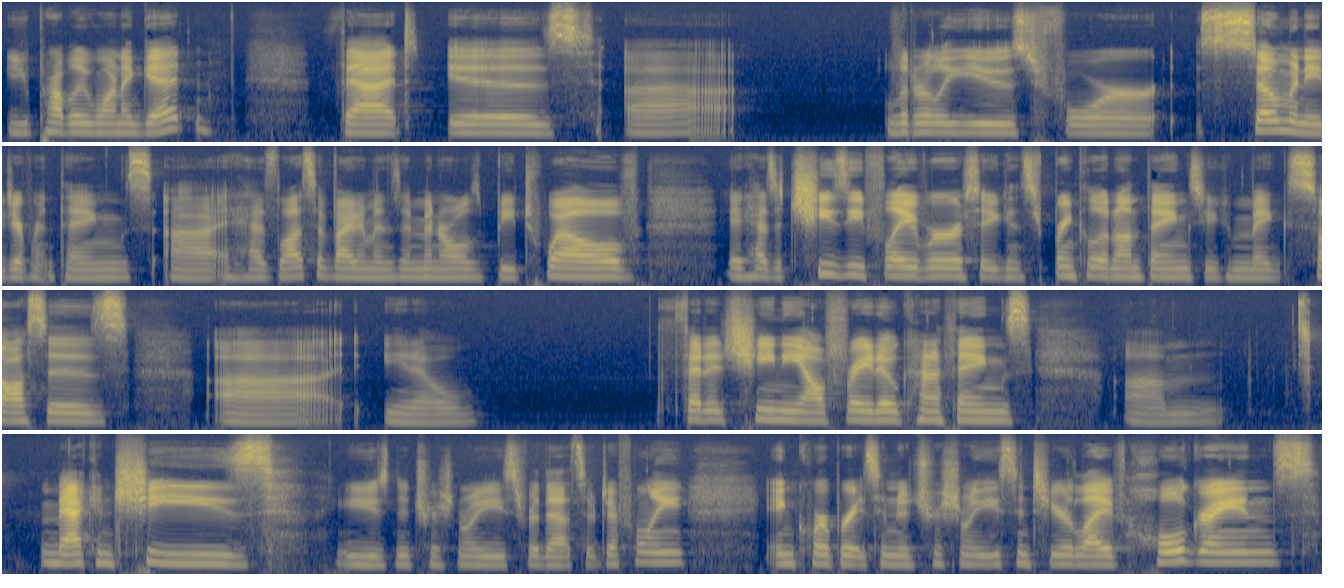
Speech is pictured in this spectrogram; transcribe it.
you probably want to get that is uh, literally used for so many different things. Uh, it has lots of vitamins and minerals, B12. It has a cheesy flavor, so you can sprinkle it on things. You can make sauces, uh, you know, fettuccine Alfredo kind of things. Um, mac and cheese. You use nutritional yeast for that. So definitely incorporate some nutritional yeast into your life. Whole grains,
